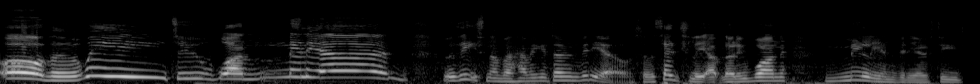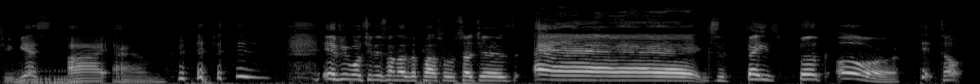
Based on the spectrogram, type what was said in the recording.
all the way to 1 million with each number having its own video. So essentially uploading 1 million videos to YouTube. Yes, I am. if you're watching this on other platforms such as X, Facebook or TikTok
